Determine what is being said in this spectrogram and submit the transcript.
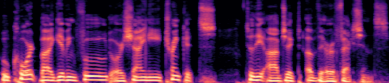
who court by giving food or shiny trinkets to the object of their affections.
